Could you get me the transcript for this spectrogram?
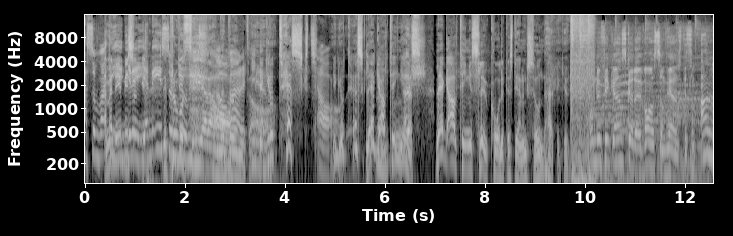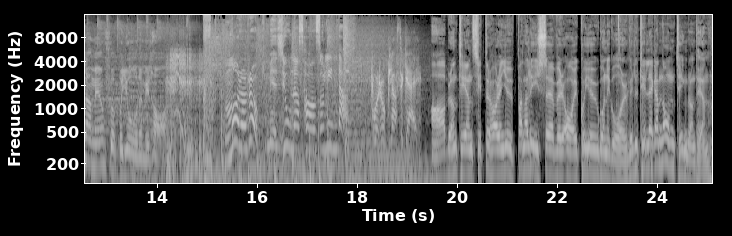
alltså vad Ja, men det är blir så- grejen? Det är det är så dumt. Ja, dumt, verkligen. Det är groteskt. Ja. Det är groteskt. Lägg allting i det. Lägg allting i slukhålet i Stenungsund, herregud. Om du fick önska dig vad som helst, det som alla människor på jorden vill ha. Morgonrock med Jonas, Hans och Linda på Rockklassiker. Ja, Brontén sitter och har en djup analys över AIK-Djurgården igår. Vill du tillägga någonting Brontén?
